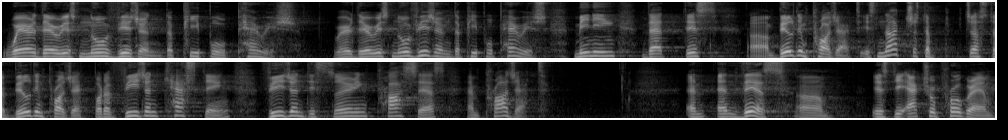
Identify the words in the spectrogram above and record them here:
Where there is no vision, the people perish. Where there is no vision, the people perish. Meaning that this uh, building project is not just a, just a building project, but a vision casting, vision discerning process and project. And, and this um, is the actual program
